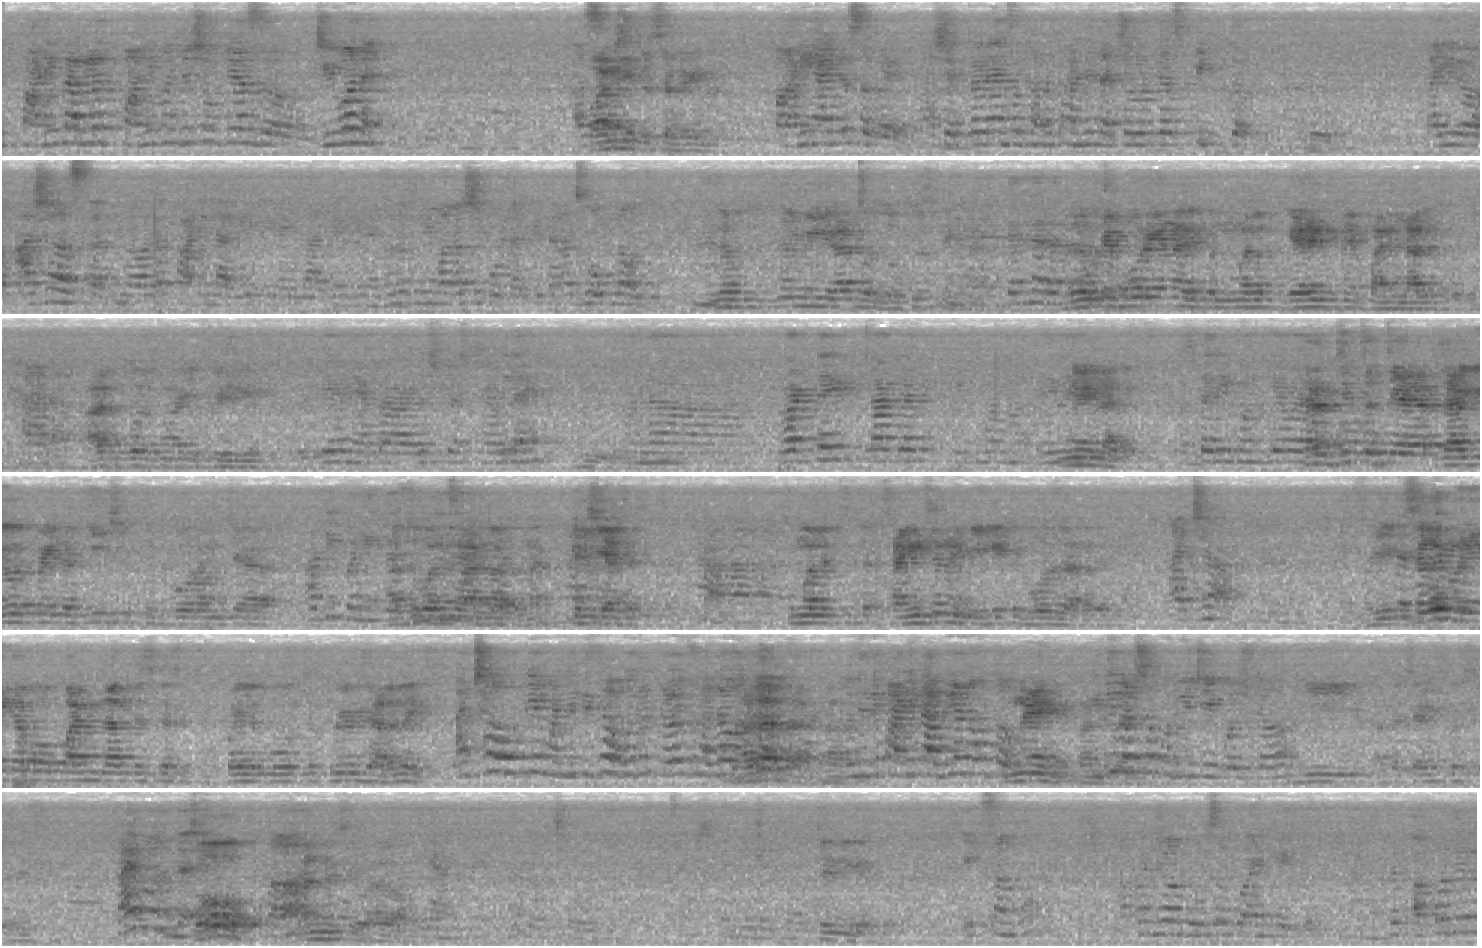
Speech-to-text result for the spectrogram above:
आणि पाणी लागलं पाणी म्हणजे शेवटी आज जीवन आहे. असं पाणी. पाणी आहे ते सगळे हा शेतकऱ्यांचं धनधान्य त्याच्यावरती आज पिकतं. हो. काही आशा असतात की मला पाणी लागेल की नाही लागेल की नाही तुम्ही मगाशी बोलला की त्यांना झोप नव्हती. मी रातभर झोपलोच नाही. मला पोर येणार पण मला गॅरंटी नाही पाणी लागत होतं. ना. आज वर माझी फील्ड गेली? आता विश्वास ठेवलाय. पण वाटतंय लागत नाही लागत. तरी कारण तिथं केवळ त्या जागेवर पहिलं तीनशे फूट बोर आमच्या आधी पण एक आजोबांनी मारला होता ना हा. गेलं तिथं हा, हा, हा. तुम्हाला तिथं सांगितलं नाही मी की बोर झालं अच्छा. म्हणजे सगळे म्हणे का बाबा पाणी लागतच कसं? पहिलं बोरचं प्रयोग आहे अच्छा ओके. म्हणजे तिथे अगोदर प्रयोग झाला झाला होता होता, हा. म्हणजे ते पाणी लागलं नव्हतं. नाही, नाही, पाणी किती. वर्षापूर्वीची ही गोष्ट? ही आता चाळीस वर्ष झाली. काय बोलताय? हो हा? अन्नसेवा हो. त्यांनी घेतलं. एक सांगू? आपण जेव्हा बोरचं पॉईंट घेतो तर अगोदर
